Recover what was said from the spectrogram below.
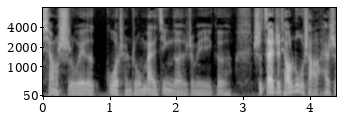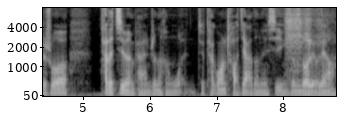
向示威的过程中迈进的这么一个，是在这条路上，还是说他的基本盘真的很稳？就他光吵架都能吸引这么多流量，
